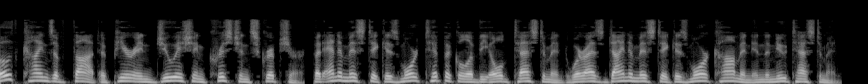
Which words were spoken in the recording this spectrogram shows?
Both kinds of thought appear in Jewish and Christian scripture, but animistic is more typical of the Old Testament whereas dynamistic is more common in the New Testament.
